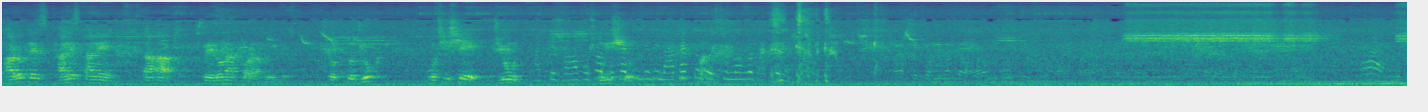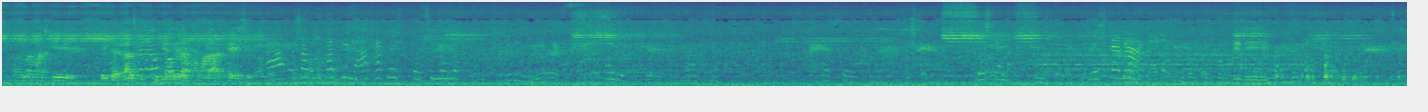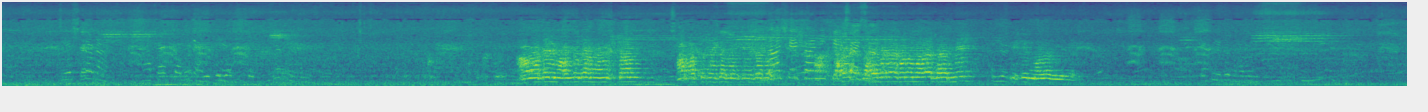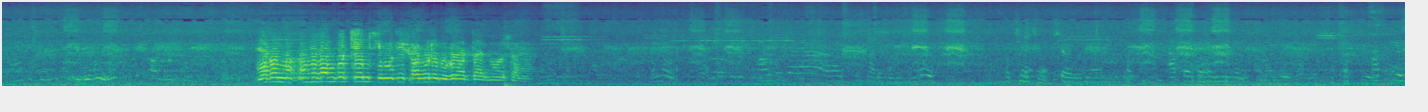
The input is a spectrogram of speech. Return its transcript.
ভারতের স্থানে স্থানে তাহা প্রেরণা করা হইল সত্যযুগ পঁচিশে জুন যদি না থাকতো পশ্চিমবঙ্গ থাকতো না। ভাবলাম আজকে এটা কাল পুজো দিলাম আমার আটকে এসে। না থাকলে পশ্চিমবঙ্গ আচ্ছা। চেষ্টা না। যাচ্ছে আমাদের মন্দিরের অনুষ্ঠান আপাতত এখানে শেষ হলো না হয়নি। শেষ হয়েছে কোনো মালা দেননি এসে মালা দিয়ে দেবে এখন অনুদান করছেন শ্রীমতী সবরী মুখোপাধ্যায় মহাশয়। আচ্ছা আচ্ছা। আপনার কথা কি বলি আত্মীয়ের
